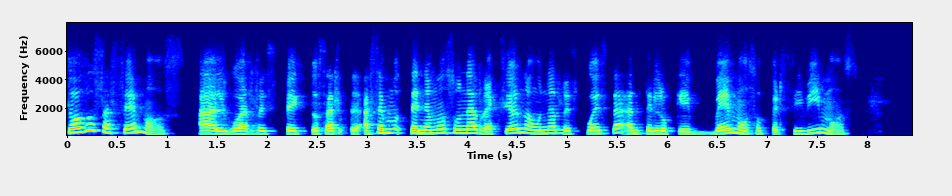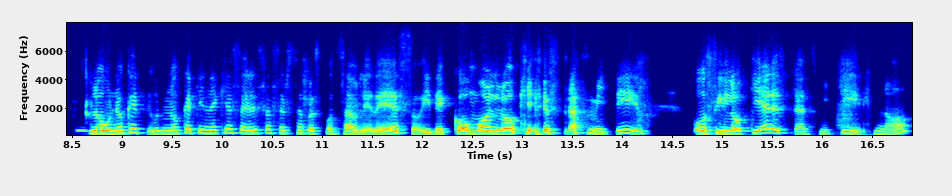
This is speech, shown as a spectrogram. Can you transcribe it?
todos hacemos algo al respecto, o sea, hacemos, tenemos una reacción o una respuesta ante lo que vemos o percibimos. Lo uno que, uno que tiene que hacer es hacerse responsable de eso y de cómo lo quieres transmitir o si lo quieres transmitir, ¿no?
